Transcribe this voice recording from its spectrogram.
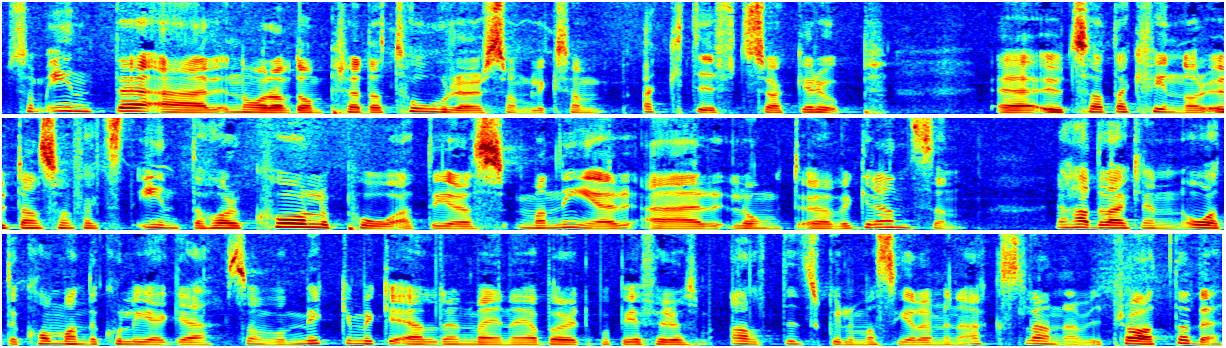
som inte är några av de predatorer som liksom aktivt söker upp eh, utsatta kvinnor, utan som faktiskt inte har koll på att deras maner är långt över gränsen. Jag hade verkligen en återkommande kollega som var mycket, mycket äldre än mig när jag började på P4 som alltid skulle massera mina axlar när vi pratade.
